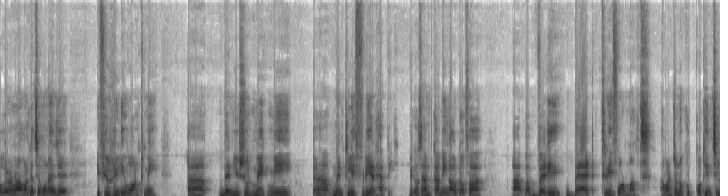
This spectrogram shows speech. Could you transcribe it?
ওভারঅল আমার কাছে মনে হয় যে if you really want me then you should make me mentally free and happy because I am coming out of a very bad three four months আমার জন্য খুব কঠিন ছিল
